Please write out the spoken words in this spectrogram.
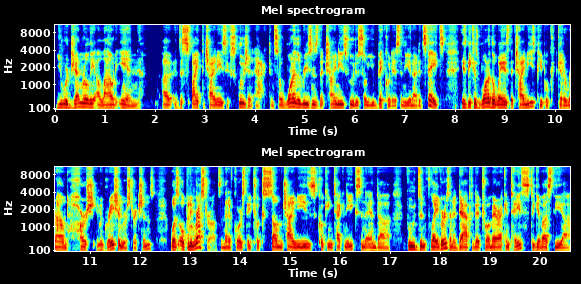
you were generally allowed in uh, despite the Chinese Exclusion Act. And so, one of the reasons that Chinese food is so ubiquitous in the United States is because one of the ways that Chinese people could get around harsh immigration restrictions was opening restaurants. And then, of course, they took some Chinese cooking techniques and, and uh, foods and flavors and adapted it to American tastes to give us the uh,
